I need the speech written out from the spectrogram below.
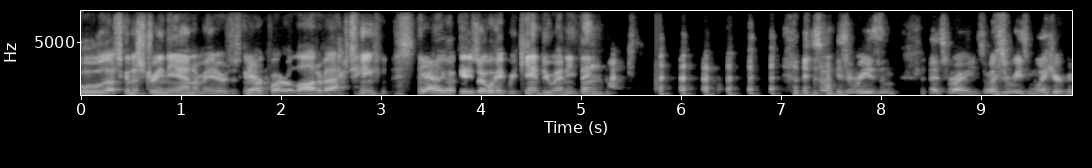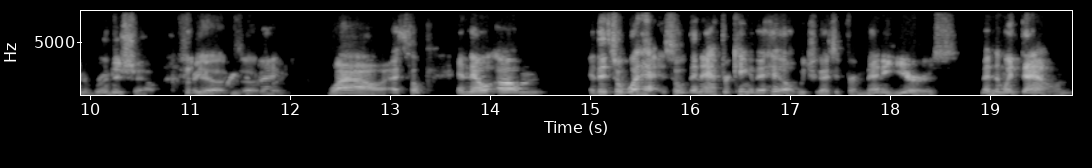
Ooh, that's going to strain the animators. It's going to Yeah. require a lot of acting. Yeah. like, okay, so wait, we can't do anything. There's always a reason. That's right. There's always a reason why you're going to ruin the show. yeah, gonna break the exactly. Wow, that's so. And now, um, and then so what? Ha- so then after King of the Hill, which you guys did for many years, then it went down.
